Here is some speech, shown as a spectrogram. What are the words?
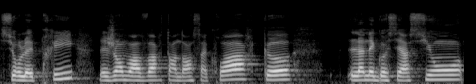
sur le prix, les gens vont avoir tendance à croire que la négociation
